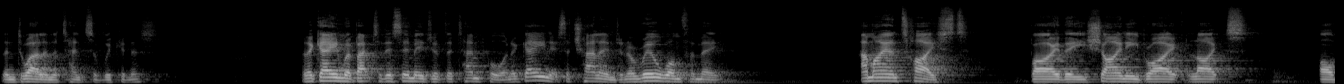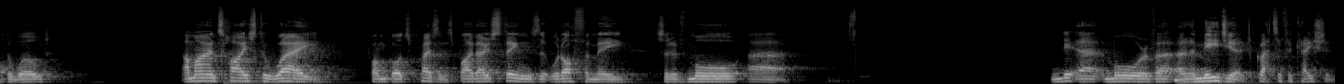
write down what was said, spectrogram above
than dwell in the tents of wickedness. And again, we're back to this image of the temple. And again, it's a challenge and a real one for me. Am I enticed by the shiny, bright lights of the world? Am I enticed away from God's presence, by those things that would offer me sort of more, uh, uh, more of a, an immediate gratification.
